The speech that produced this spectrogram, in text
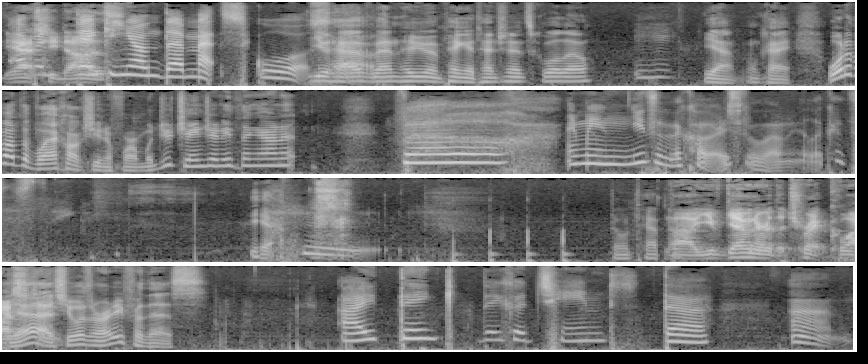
Yeah, I've she been does. Thinking of them at school. you so. have been. Have you been paying attention at school though? Mhm. Yeah. Okay. What about the Blackhawks uniform? Would you change anything on it? Well, I mean, these are the colors. So let me look at this. Yeah. Hmm. Don't tap. the- Uh, you've given her the trick question. Yeah, she wasn't ready for this. I think they could change the um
